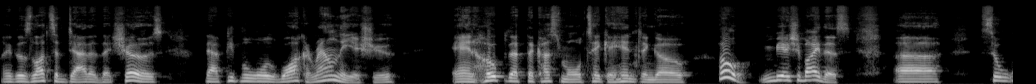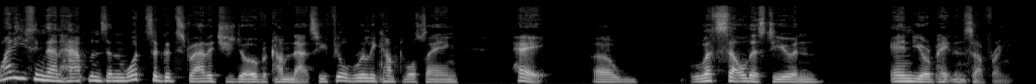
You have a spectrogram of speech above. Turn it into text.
Like there's lots of data that shows that people will walk around the issue and hope that the customer will take a hint and go, oh, maybe I should buy this. Uh, so, why do you think that happens? And what's a good strategy to overcome that? So you feel really comfortable saying, hey, uh, let's sell this to you and end your pain and suffering.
